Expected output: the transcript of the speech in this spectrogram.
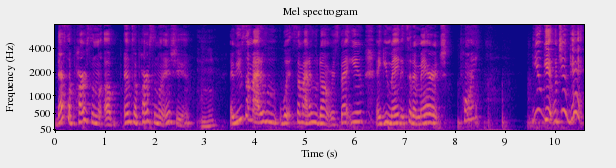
That's a personal, a interpersonal issue. Mm-hmm. If you somebody who with somebody who don't respect you and you made it to the marriage point, you get what you get.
